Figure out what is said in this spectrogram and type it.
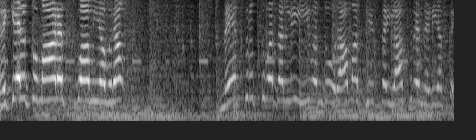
ನಿಖಿಲ್ ಕುಮಾರಸ್ವಾಮಿ ಅವರ ನೇತೃತ್ವದಲ್ಲಿ ಈ ಒಂದು ರಾಮತೀರ್ಥ ಯಾತ್ರೆ ನಡೆಯುತ್ತೆ.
